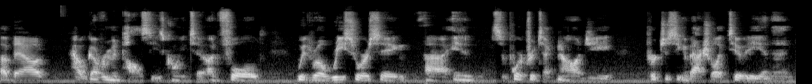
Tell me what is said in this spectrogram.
about how government policy is going to unfold with real resourcing uh, in support for technology, purchasing of actual activity, and then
